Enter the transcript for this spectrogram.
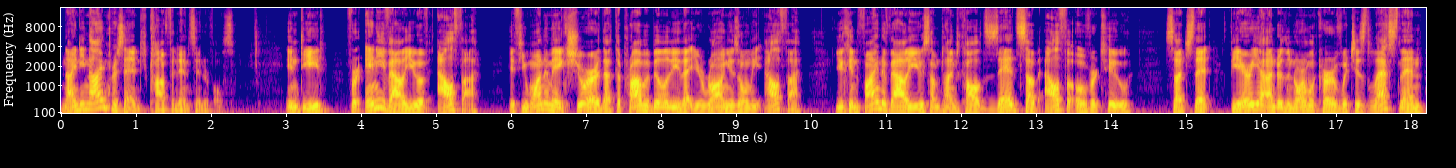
99% confidence intervals. Indeed, for any value of alpha, if you want to make sure that the probability that you're wrong is only alpha, you can find a value, sometimes called z sub alpha over 2, such that the area under the normal curve, which is less than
